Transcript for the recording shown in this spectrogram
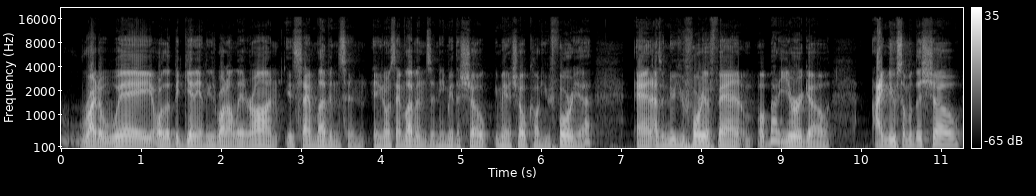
right away or the beginning. I think he was brought on later on. Is Sam Levinson, and you know Sam Levinson? He made the show. He made a show called Euphoria, and as a new Euphoria fan about a year ago, I knew some of this show,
